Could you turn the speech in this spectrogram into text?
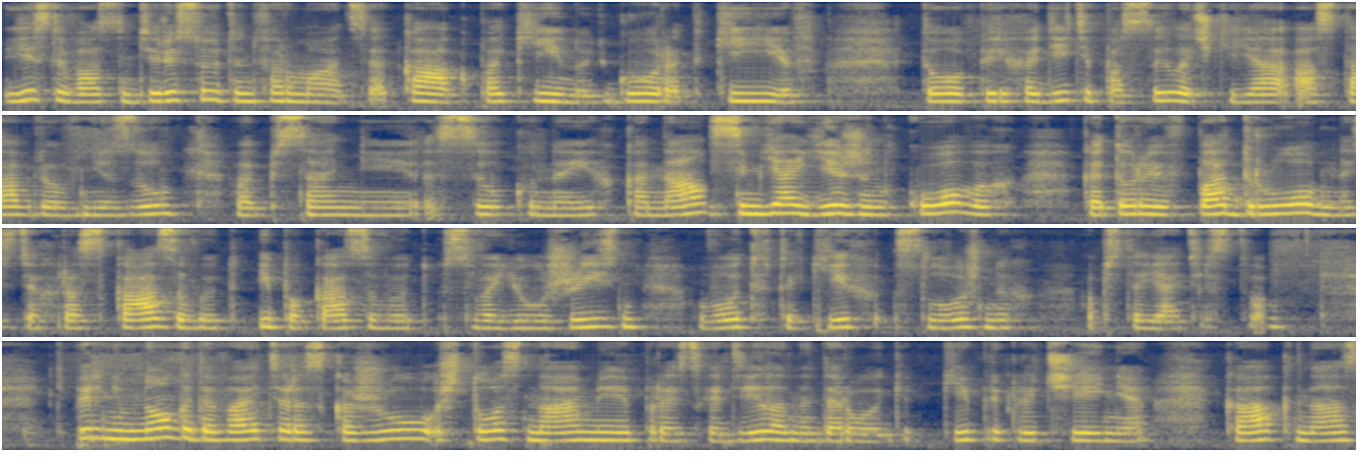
Если вас интересует информация, как покинуть город Киев, то переходите по ссылочке, я оставлю внизу в описании ссылку на их канал. Семья Еженковых, которые в подробностях рассказывают и показывают свою жизнь вот в таких сложных обстоятельствах. Теперь немного давайте расскажу, что с нами происходило на дороге, какие приключения, как нас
